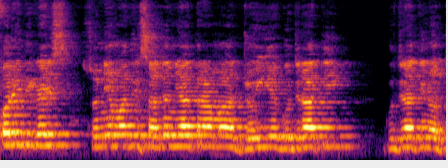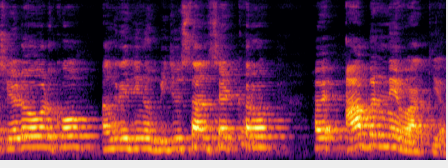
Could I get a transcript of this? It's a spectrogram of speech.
ફરીથી કહીશ, શૂન્યમાંથી સર્જન યાત્રામાં જોઈએ ગુજરાતી ગુજરાતીનો છેડો ઓળખો, અંગ્રેજીનું બીજું સ્થાન સેટ કરો. હવે આ બંને વાક્ય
